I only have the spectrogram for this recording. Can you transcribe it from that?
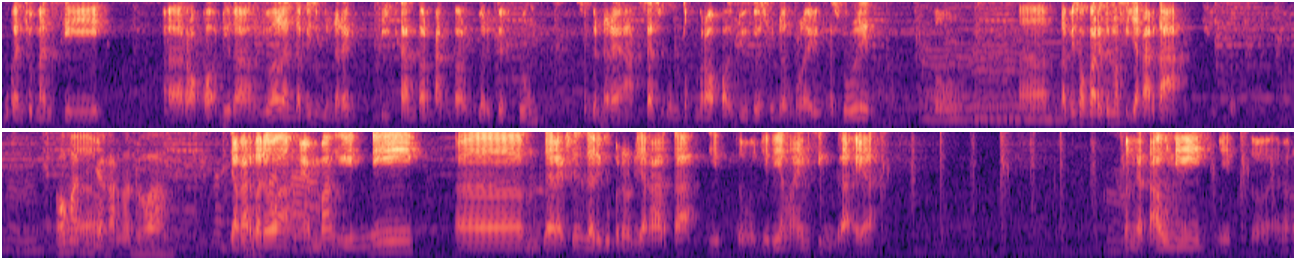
bukan cuman si eh, rokok di dalam jualan, tapi sebenarnya di kantor-kantor bergedung sebenarnya akses untuk merokok juga sudah mulai dipersulit. Tuh. Eh, tapi so far itu masih Jakarta. Gitu. Oh masih Jakarta doang. Jakarta doang. Emang ini em, directions dari Gubernur Jakarta gitu. Jadi yang lain sih enggak ya. Cuman nggak tahu nih gitu. Emang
